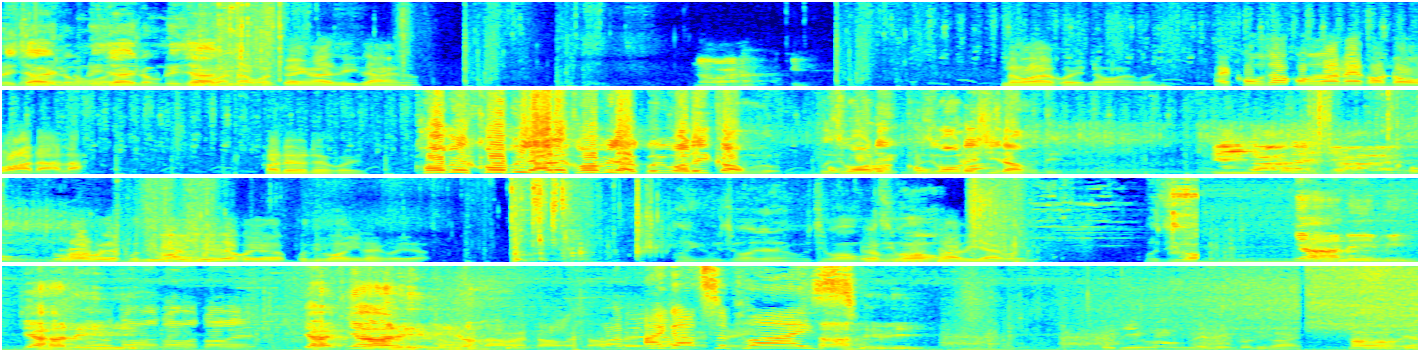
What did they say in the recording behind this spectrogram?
လားနော်နော်နော်နော်လုံးနေကြလုံးနေကြလုံးနေကြတော့တော့တိုင်ကားစီးလာနော်နော်ဗျာနော်ကွယ်နော်ကွယ်အဲခုံစားခုံစားနဲ့ကောင်တော့ဝါတာလားဟုတ်တယ်တယ်ကွယ်ခေါ်ပြီခေါ်ပြီလားအဲ့ခေါ်ပြီလားကိုကြီးဝါလေးကောက်မလို့ပူစမောင်းလေးပူစမောင်းလေးရှိတာမသိပြင်ကားနဲ့ကြားလိုက်ဘောကွယ်ပူဒီပေါင်းရှိရကွယ်ပူဒီပေါင်းရှိလိုက်ကွယ်ဟုတ်ကဲ့ပူစမောင်းကျတယ်ပူစမောင်းပူပူဒီစပေါမောင်းင်းချပြရကွယ်ပူစမောင်းညာနေပြီညာနေပြီတော့တော့တော့ညာညာနေပြီနော်တော့တော့တော့ I got supplies. ညာနေပြီပူဒီပေါင်းမယ်လေပူဒီပေါင်းမမဗျာ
